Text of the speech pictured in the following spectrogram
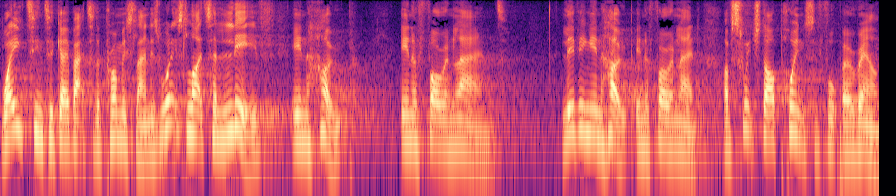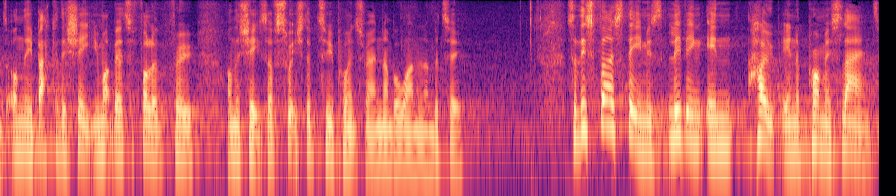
waiting to go back to the promised land, is what it's like to live in hope in a foreign land. Living in hope in a foreign land. I've switched our points around on the back of the sheet. You might be able to follow through on the sheets. I've switched the two points around, number one and number two. So, this first theme is living in hope in a promised land.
